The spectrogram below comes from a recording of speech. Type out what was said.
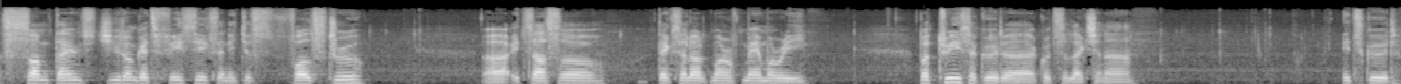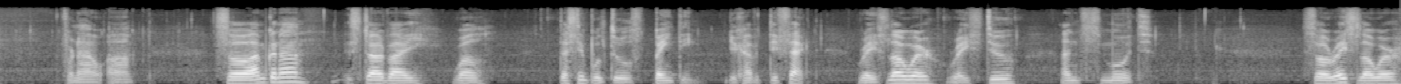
sometimes you don't get physics and it just falls through. Uh, also takes a lot more of memory. But 3 is a good, uh, good selection. Uh, it's good for now. Uh, so I'm gonna start by, well, the simple tools, painting you have a defect. Raise lower raise 2 and smooth. So raise lower.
